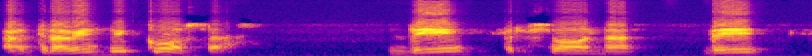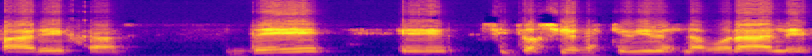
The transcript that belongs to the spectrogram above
a través de cosas, de personas, de parejas, de eh, situaciones que vives laborales,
